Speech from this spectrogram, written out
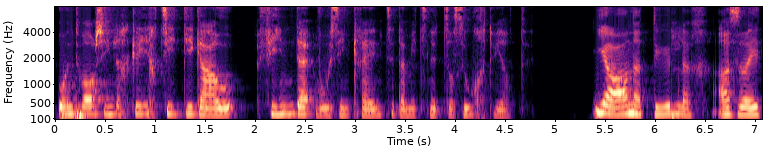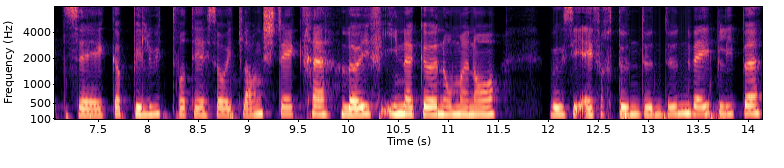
Und wahrscheinlich gleichzeitig auch finden, wo sind Grenzen, damit es nicht zur Sucht wird. Ja, natürlich. Also jetzt, äh, gerade bei Leuten, die so in die Langstreckenläufe reingehen, nur noch, weil sie einfach dünn, dünn, dünn bleiben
